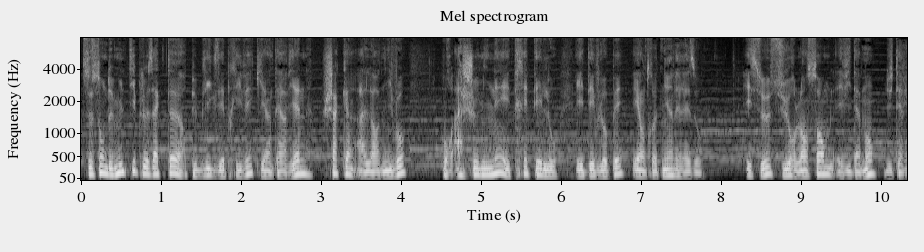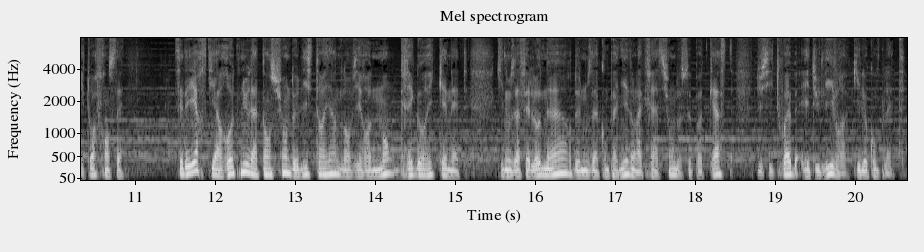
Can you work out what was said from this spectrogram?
ce sont de multiples acteurs publics et privés qui interviennent, chacun à leur niveau, pour acheminer et traiter l'eau et développer et entretenir les réseaux. Et ce, sur l'ensemble, évidemment, du territoire français. C'est d'ailleurs ce qui a retenu l'attention de l'historien de l'environnement Grégory Kennett, qui nous a fait l'honneur de nous accompagner dans la création de ce podcast, du site web et du livre qui le complète.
